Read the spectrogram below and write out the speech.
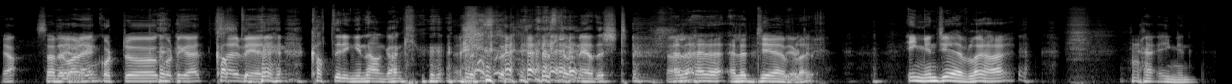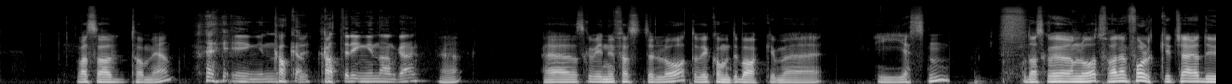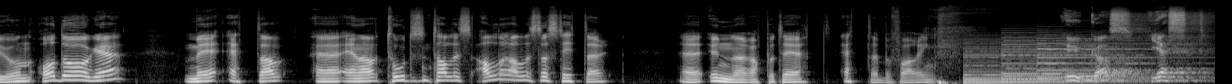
Ja, servering. det var det. Kort og, kort og greit. Servering. Katteringen i annen gang. det, står, det står nederst. Eller, eller, eller djevler? Ingen djevler her. Ingen Hva sa Tom igjen? Ingen Katter. Katter. ingen annen gang. Ja. Eh, Da skal vi inn i første låt, og vi kommer tilbake med gjesten. Og da skal vi høre en låt fra den folkekjære duoen Odd og Åge med et av, eh, en av 2000-tallets aller, aller største hiter, Uh, underrapportert etterbefaring. Ukas gjest.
